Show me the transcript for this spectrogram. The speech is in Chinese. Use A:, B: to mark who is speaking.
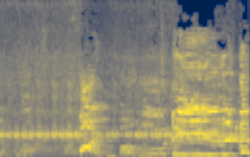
A: 拜逢女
